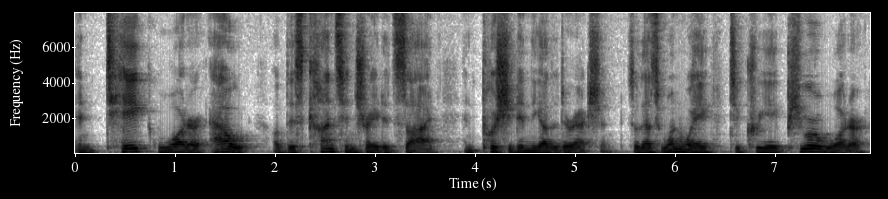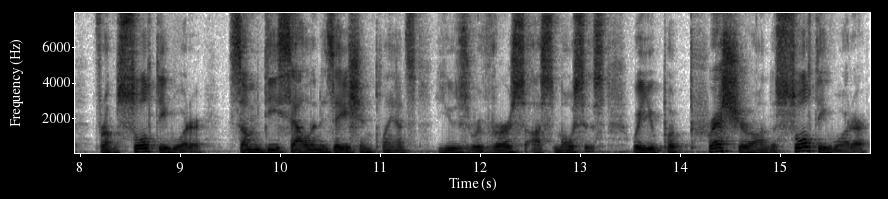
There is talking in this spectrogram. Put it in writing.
and take water out of this concentrated side and push it in the other direction. So that's one way to create pure water from salty water. Some desalination plants use reverse osmosis, where you put pressure on the salty water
